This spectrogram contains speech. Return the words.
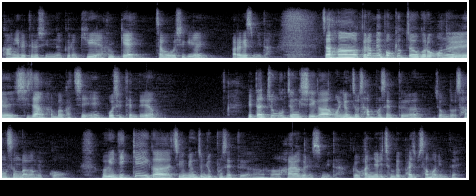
강의를 들을 수 있는 그런 기회에 함께 잡아오시길 바라겠습니다. 자, 어, 그러면 본격적으로 오늘 시장 한번 같이 보실 텐데요. 일단 중국 증시가 오늘 0.3% 정도 상승 마감했고 거기 니케이가 지금 0.6% 어, 하락을 했습니다. 그 환율이 1183원인데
